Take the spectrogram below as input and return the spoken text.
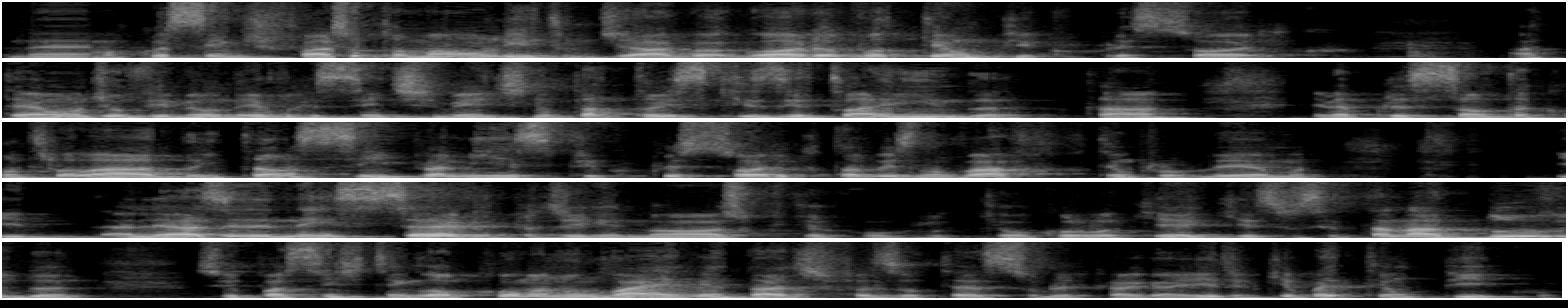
Né? Uma coisa que gente faz, se eu tomar um litro de água agora, eu vou ter um pico pressórico. Até onde eu vi meu nervo recentemente, não está tão esquisito ainda, tá? E a pressão está controlada. Então, assim, para mim, esse pico pressórico talvez não vá ter um problema. E, aliás, ele nem serve para diagnóstico, que eu, que eu, coloquei aqui. Se você está na dúvida se o paciente tem glaucoma, não vai inventar de fazer o teste sobre carga hídrica, porque vai ter um pico.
